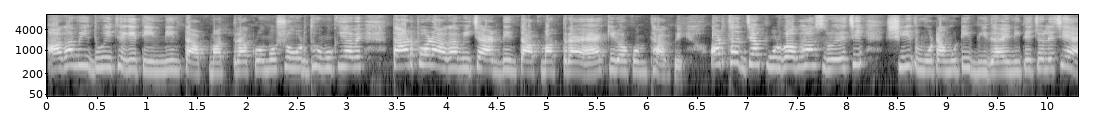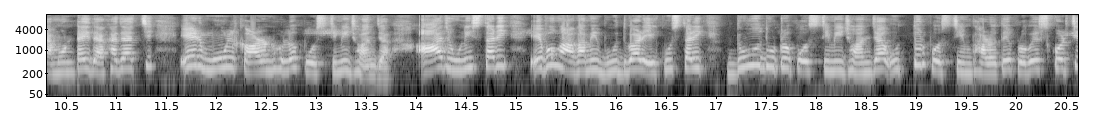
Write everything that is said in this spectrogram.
আগামী দুই থেকে তিন দিন তাপমাত্রা ক্রমশ ঊর্ধ্বমুখী হবে। তারপর আগামী চার দিন তাপমাত্রা একই রকম থাকবে। অর্থাৎ যা পূর্বাভাস রয়েছে, শীত মোটামুটি বিদায় নিতে চলেছে, এমনটাই দেখা যাচ্ছে। এর মূল কারণ হলো পশ্চিমী ঝঞ্ঝা। আজ উনিশ তারিখ এবং আগামী বুধবার একুশ তারিখ, দু দুটো পশ্চিমী ঝঞ্ঝা উত্তর পশ্চিম ভারতে প্রবেশ করছে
